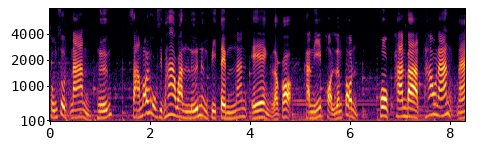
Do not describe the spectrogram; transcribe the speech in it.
สูงสุดนานถึง 365 วันหรือ 1 ปีเต็มนั่นเอง แล้วก็คันนี้ผ่อนเริ่มต้น 6,000 บาทเท่านั้นนะ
